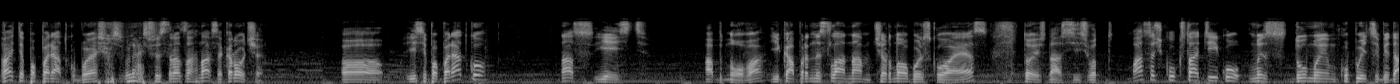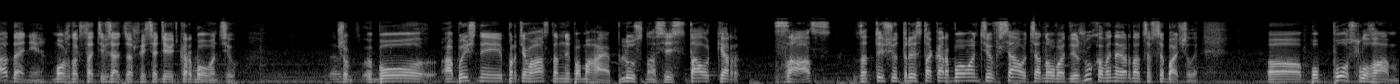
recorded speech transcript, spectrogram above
Давайте по порядку, бо я щас, блядь, щось розогнався. Короче. Е, якщо по порядку, у нас є обнова, яка принесла нам Чорнобильську АЕС. Тобто, у нас є от масочку, кстати, яку ми думаємо купити собі, да, Дані? Можна, кстати, взяти за 69 карбованців. Щоб, бо обичний противогаз нам не допомагає. Плюс у нас є Stalker ЗАС за 1300 карбованців. Вся оця нова двіжуха, ви, мабуть, це все бачили. Е, по послугам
